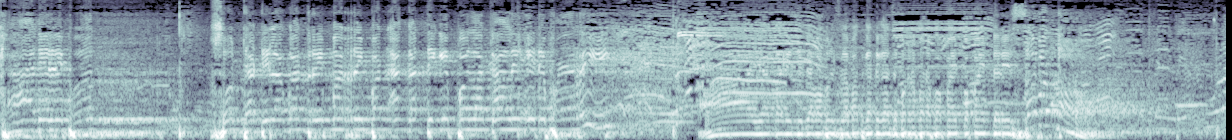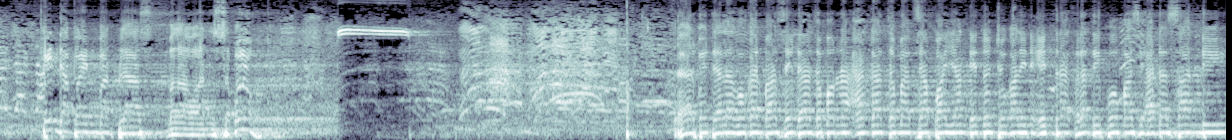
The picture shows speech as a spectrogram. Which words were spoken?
Kali ribut sudah dilakukan terima ribat angkat tinggi bola kali ini Ferry. Ah, yang kali juga mau diselamatkan dengan sempurna pada pemain-pemain dari Sabantoro. Pindah poin 14 melawan 10. Derby dilakukan masih dengan sempurna angkat semat siapa yang dituju kali ini Indra Gratipu masih ada Sandi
